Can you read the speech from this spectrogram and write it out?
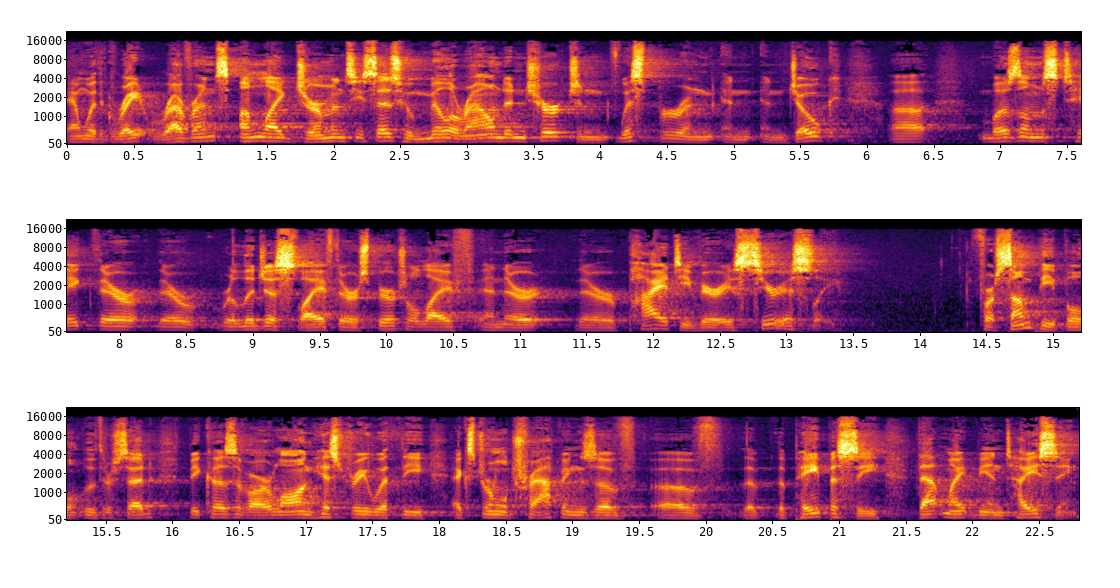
and with great reverence, unlike Germans, he says, who mill around in church and whisper and, and, and joke. Uh, Muslims take their, their religious life, their spiritual life, and their, their piety very seriously. For some people, Luther said, because of our long history with the external trappings of, of the, the papacy, that might be enticing.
